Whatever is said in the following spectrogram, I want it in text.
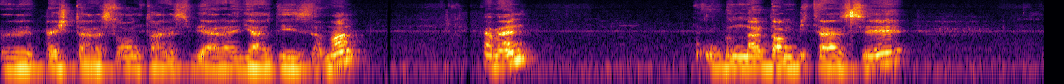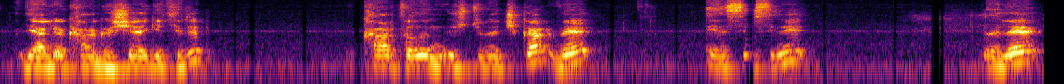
böyle beş tanesi on tanesi bir araya geldiği zaman hemen bunlardan bir tanesi diğerleri kargaşaya getirip kartalın üstüne çıkar ve ensesini böyle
